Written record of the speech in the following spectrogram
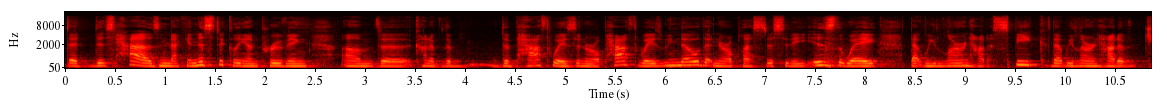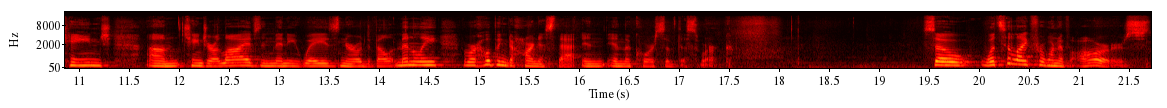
that this has mechanistically improving um, the kind of the the pathways, the neural pathways, we know that neuroplasticity is the way that we learn how to speak, that we learn how to change um, change our lives in many ways neurodevelopmentally, and we're hoping to harness that in, in the course of this work. So, what's it like for one of ours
